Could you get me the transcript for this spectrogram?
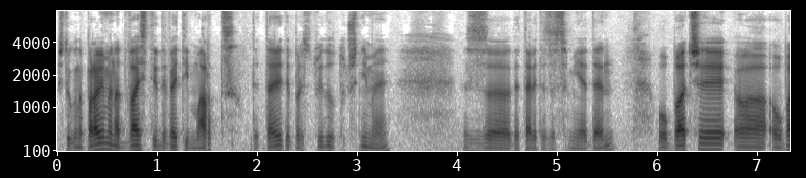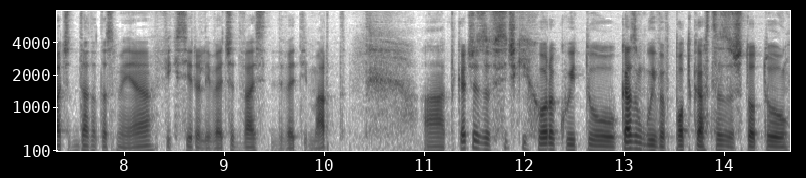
Ще го направим на 29 март. Детайлите предстои да уточниме за деталите за самия ден. Обаче, обаче датата сме я фиксирали вече, 29 март. А, така че за всички хора, които... Казвам го и в подкаста, защото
